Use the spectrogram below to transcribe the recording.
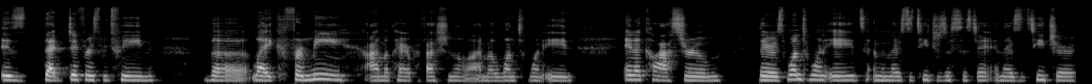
is that differs between the like for me, I'm a paraprofessional. I'm a one-to-one aide in a classroom. There's one-to-one aides, and then there's the teacher's assistant, and there's a teacher,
